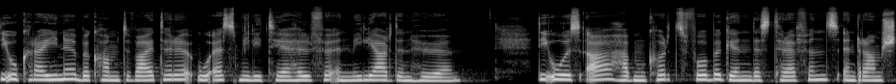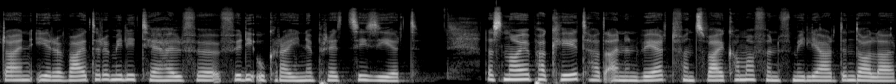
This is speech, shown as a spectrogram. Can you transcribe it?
Die Ukraine bekommt weitere US-Militärhilfe in Milliardenhöhe. Die USA haben kurz vor Beginn des Treffens in Rammstein ihre weitere Militärhilfe für die Ukraine präzisiert. Das neue Paket hat einen Wert von 2,5 Milliarden Dollar.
